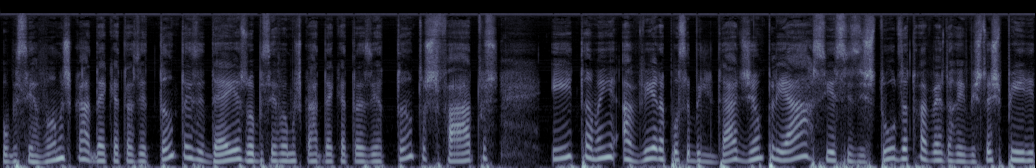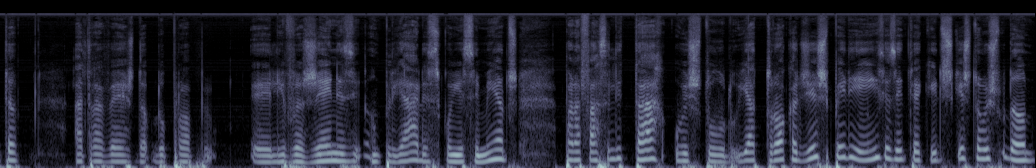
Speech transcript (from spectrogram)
observamos Kardec a trazer tantas ideias, observamos Kardec a trazer tantos fatos e também haver a possibilidade de ampliar-se esses estudos através da revista espírita, através do próprio é, livro Gênese, ampliar esses conhecimentos para facilitar o estudo e a troca de experiências entre aqueles que estão estudando.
